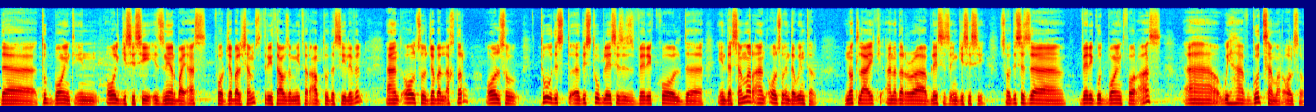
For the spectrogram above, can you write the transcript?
the top point in all GCC is nearby us for Jabal Shams, 3,000 meter up to the sea level, and also Jabal Akhdar. Also, two this uh, these two places is very cold uh, in the summer and also in the winter, not like another uh, places in GCC. So this is a very good point for us. Uh, we have good summer also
